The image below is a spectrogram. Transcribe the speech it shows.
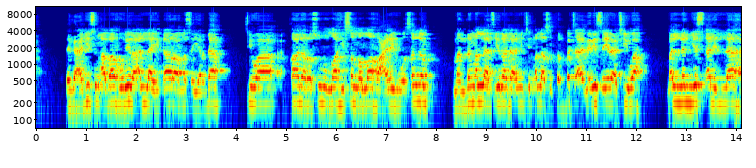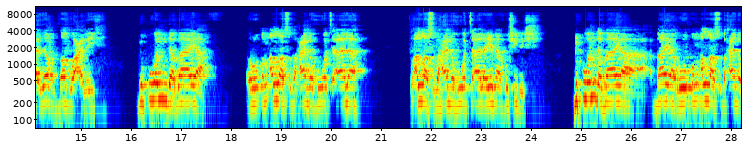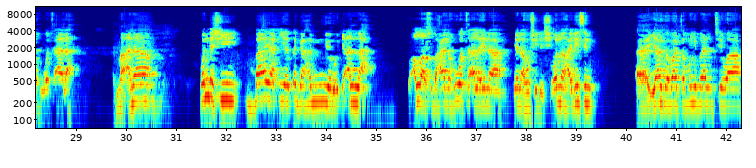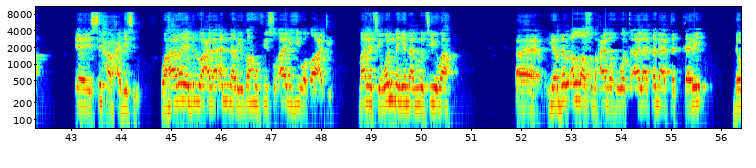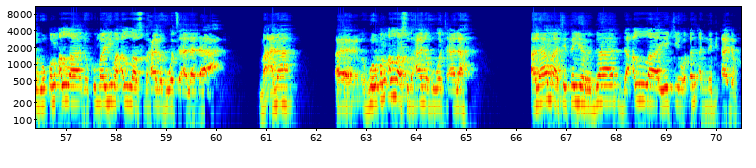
Daga hadisin Abu Hurairah Allah ya kara masa yarda cewa qala rasulullahi sallallahu alaihi wasallam manzon Allah tsira da amincin Allah su tabbata a gare sa yana cewa man lam yas'alillaha yaghdabu alaihi duk wanda baya roƙon Allah subhanahu wataala to Allah subhanahu wataala yana fushi da shi. Duk wanda baya baya roƙon Allah subhanahu wataala ma'ana wanda shi baya iya daga hannu ya roki Allah to Allah subhanahu wataala yana yana hushi da shi. Wannan hadisin ya gabata mun yi bayanin cewa sihar hadisin. Wa hada yadullu ala anna ridahu fi su'alihi wa ta'ati. Malace wannan yana nuna cewa yardar Allah subhanahu wataala tana tattare da roƙon Allah da kuma yi ma Allah subhanahu wataala da'a. Ma'ana roƙon Allah subhanahu wataala alama ce ta yarda da Allah yake wa dan annabi Adam.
